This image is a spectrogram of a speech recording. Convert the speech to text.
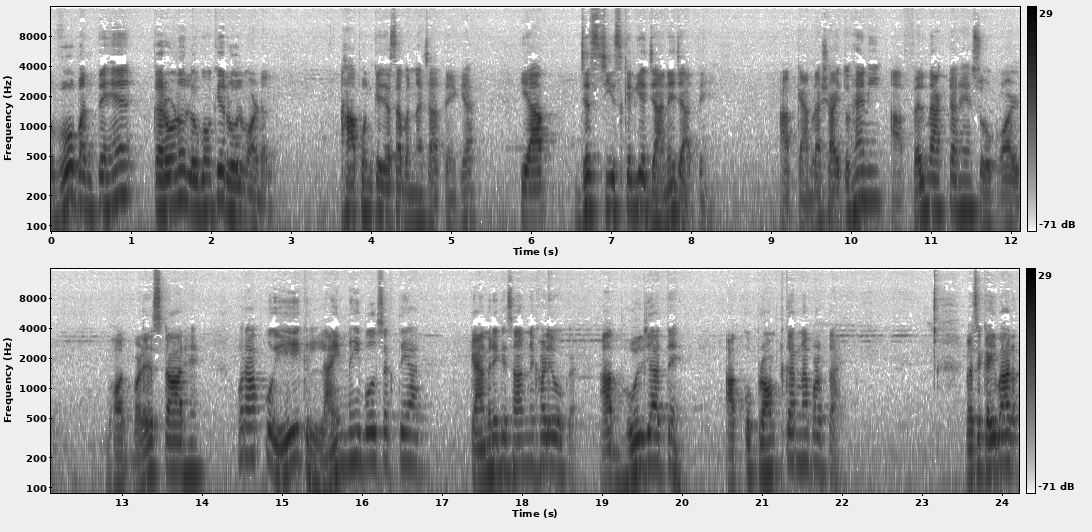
वो बनते हैं करोड़ों लोगों के रोल मॉडल आप उनके जैसा बनना चाहते हैं क्या? कि आप जिस चीज़ के लिए जाने जाते हैं, आप कैमरा शाय तो है नहीं, आप फ़िल्म एक्टर हैं सो कॉल्ड बहुत बड़े स्टार हैं, और आपको एक लाइन नहीं बोल सकते आप, कैमरे के सामने खड़े होकर। आप भूल जाते हैं, आपको प्रॉम्प्ट करना पड़ता है। वैसे कई बार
